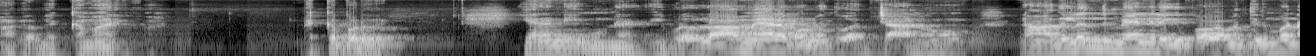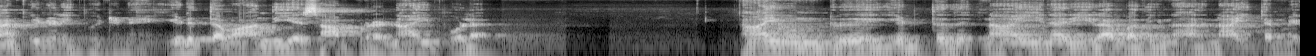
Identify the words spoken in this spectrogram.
பார்க்க வெக்கமாக இருப்பேன். வெக்கப்படுவேன். ஏன்னா நீ உன்னை இவ்வளோலாம் மேலே கொண்டு வந்து வச்சாலும் நான் அதுலேருந்து மேல்நிலைக்கு போகாமல் திரும்ப நான் கீழ்நிலைக்கு போயிட்டேனே. எடுத்த வாந்தியை சாப்பிட்ற நாய் போல். நாய் ஒன்று எடுத்தது. நாய் நரியெல்லாம் பார்த்திங்கன்னா அது நாய்த்தன்மை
